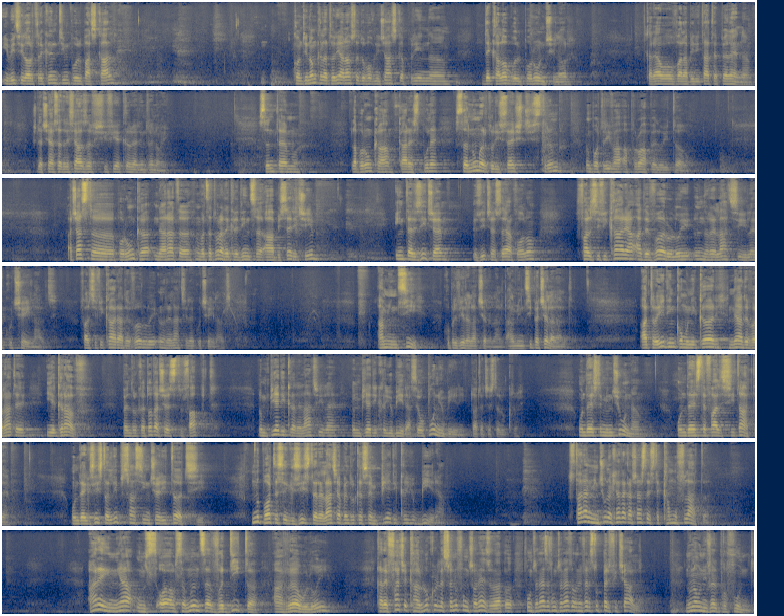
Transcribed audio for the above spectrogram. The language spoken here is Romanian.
Iubiților, trecând timpul pascal, continuăm călătoria noastră duhovnicească prin uh, decalogul poruncilor, care au o valabilitate perenă și de aceea se adresează și fiecăruia dintre noi. Suntem la porunca care spune să nu mărturisești strâmb împotriva aproapelui tău. Această poruncă ne arată învățătura de credință a bisericii, interzice, zice se acolo, falsificarea adevărului în relațiile cu ceilalți. Falsificarea adevărului în relațiile cu ceilalți. A minți cu privire la celălalt, a minți pe celălalt a trăi din comunicări neadevărate e grav, pentru că tot acest fapt împiedică relațiile, împiedică iubirea, se opun iubirii toate aceste lucruri. Unde este minciună, unde este falsitate, unde există lipsa sincerității, nu poate să existe relația pentru că se împiedică iubirea. Starea în minciună, chiar dacă aceasta este camuflată, are în ea un, o, o sămânță vădită a răului care face ca lucrurile să nu funcționeze. Dacă funcționează, funcționează la un nivel superficial, nu la un nivel profund.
